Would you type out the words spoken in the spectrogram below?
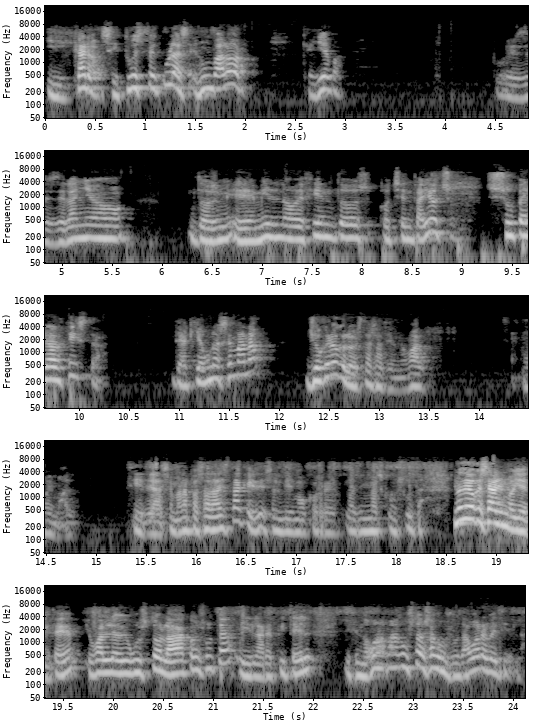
y claro, si tú especulas en un valor que lleva, pues desde el año 1988, super alcista, de aquí a una semana, yo creo que lo estás haciendo mal. Muy mal. De la semana pasada esta, que es el mismo correo, las mismas consultas. No digo que sea el mismo oyente, ¿eh? igual le gustó la consulta y la repite él diciendo, bueno, me ha gustado esa consulta, voy a repetirla.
